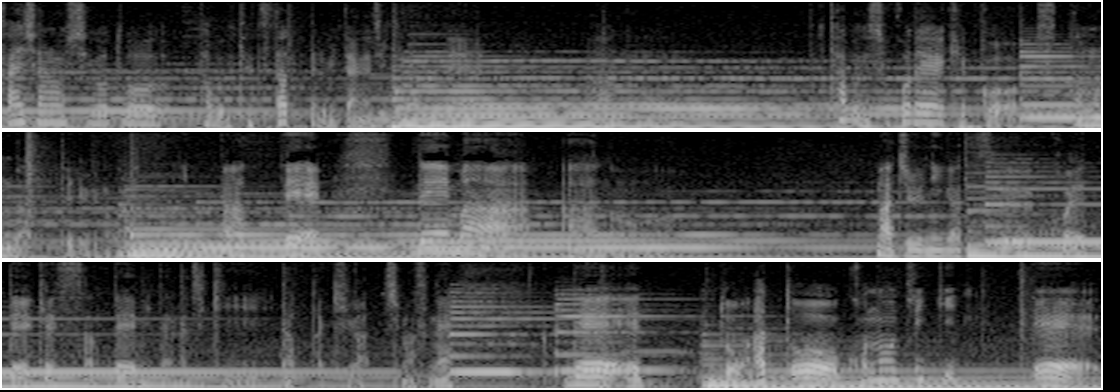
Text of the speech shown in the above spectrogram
会社の仕事を多分手伝ってるみたいな時期なんであの多分そこで結構吸ったもんだっていうのがいっぱいあってでまああのまあ12月超えて決算でみたいな時期だった気がしますね。でえっとあとこの時期って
